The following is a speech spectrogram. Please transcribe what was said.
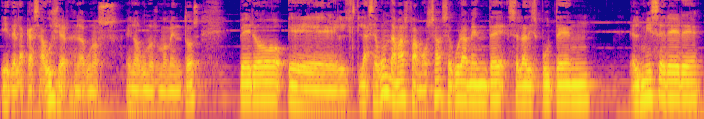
y de la casa Usher en algunos, en algunos momentos. Pero eh, la segunda más famosa seguramente se la disputen el Miserere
